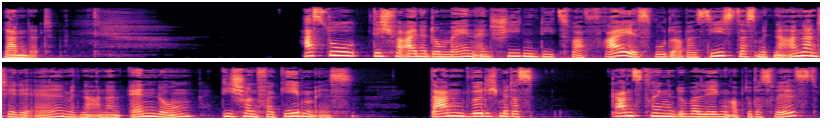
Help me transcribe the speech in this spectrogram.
landet. Hast du dich für eine Domain entschieden, die zwar frei ist, wo du aber siehst, dass mit einer anderen TDL, mit einer anderen Endung die schon vergeben ist, dann würde ich mir das ganz dringend überlegen, ob du das willst,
